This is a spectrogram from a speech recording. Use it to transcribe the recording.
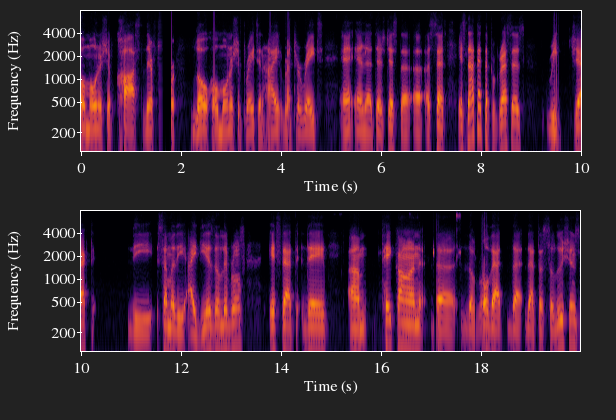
ownership costs, therefore low home ownership rates and high renter rates and, and that there's just a, a, a, sense. It's not that the progressives reject the some of the ideas of liberals. It's that they um, take on the the role that that that the solutions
